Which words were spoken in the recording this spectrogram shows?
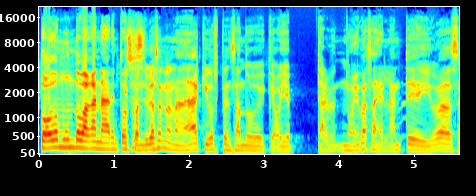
todo mundo va a ganar. Entonces, y cuando ibas a la nada, aquí ibas pensando que, oye, tal vez no ibas adelante, ibas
